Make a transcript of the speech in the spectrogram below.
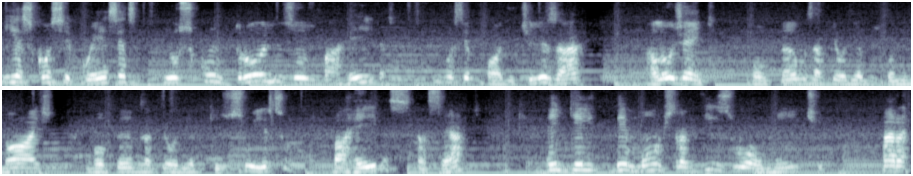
e as consequências e os controles ou barreiras você pode utilizar. Alô, gente, voltamos à teoria dos dominós, voltamos à teoria do queijo suíço, barreiras, tá certo? Em que ele demonstra visualmente para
